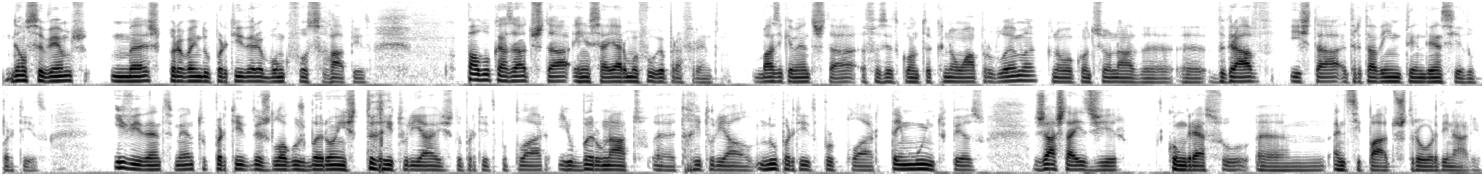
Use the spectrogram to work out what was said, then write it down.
Não sabemos, mas para bem do partido era bom que fosse rápido. Paulo Casado está a ensaiar uma fuga para a frente basicamente está a fazer de conta que não há problema, que não aconteceu nada uh, de grave e está a tratar da intendência do partido. Evidentemente, o partido, desde logo os barões territoriais do Partido Popular e o baronato uh, territorial no Partido Popular tem muito peso, já está a exigir congresso um, eh, antecipado extraordinário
